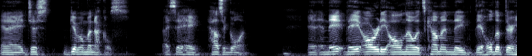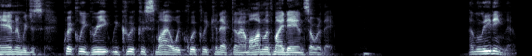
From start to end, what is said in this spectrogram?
and I just give them a knuckles. I say, hey, how's it going? And, and they, they already all know it's coming. They, they hold up their hand and we just quickly greet, we quickly smile, we quickly connect, and I'm on with my day, and so are they. I'm leading them.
